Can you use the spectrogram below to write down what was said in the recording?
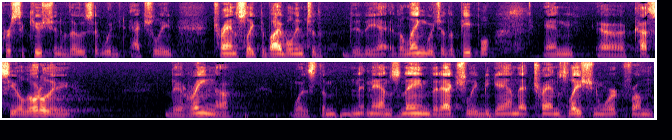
persecution of those that would actually translate the Bible into the, the, the, uh, the language of the people. And uh, Casiodoro de, de Reina was the man's name that actually began that translation work from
